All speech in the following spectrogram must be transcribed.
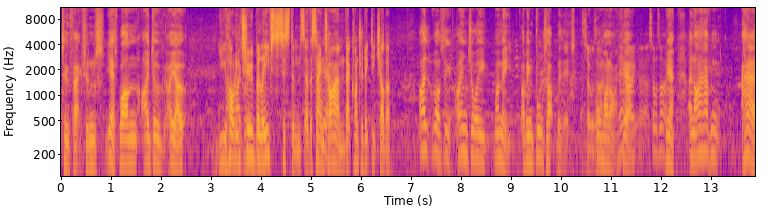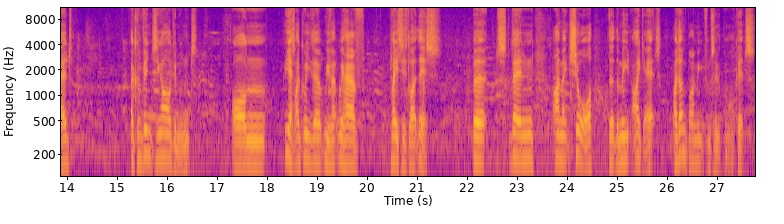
two factions, yes. One, I do, you know, you holding I two agree. belief systems at the same Yeah. time that contradict each other. I, well, I think I enjoy my meat. I've been brought up with it all my life. Yeah, uh, so was I. yeah, and I haven't had a convincing argument on. Yes, I agree that we we have places like this, but then I make sure that the meat I get, I don't buy meat from supermarkets.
